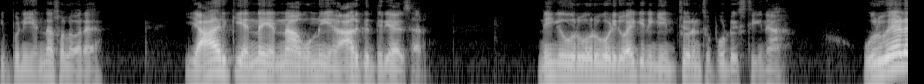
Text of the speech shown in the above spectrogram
இப்போ நீ என்ன சொல்ல வர? யாருக்கு என்ன என்ன ஆகும்னு யாருக்கும் தெரியாது சார் நீங்கள் ஒரு ஒரு கோடி ரூபாய்க்கு நீங்கள் இன்சூரன்ஸ் போட்டு வச்சிட்டிங்கன்னா ஒருவேளை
